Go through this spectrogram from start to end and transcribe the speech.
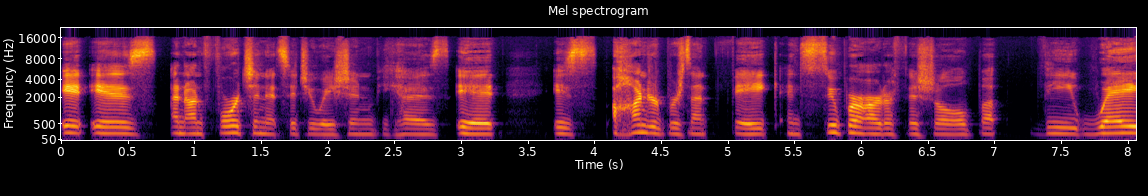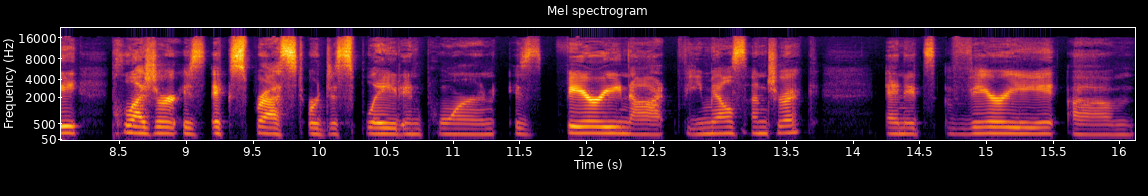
it is an unfortunate situation because it is 100% fake and super artificial. But the way pleasure is expressed or displayed in porn is very not female centric and it's very um,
